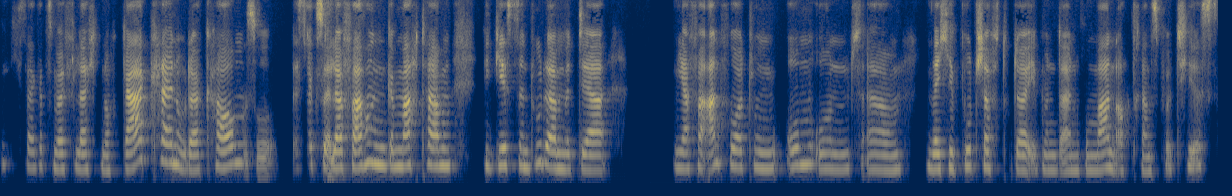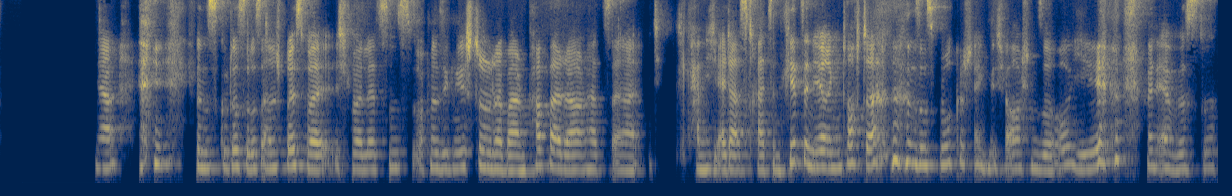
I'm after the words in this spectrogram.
ich sage jetzt mal, vielleicht noch gar keine oder kaum so sexuelle Erfahrungen gemacht haben. Wie gehst denn du da mit der ja, Verantwortung um und ähm, welche Botschaft du da eben in deinen Roman auch transportierst. Ja, ich finde es gut, dass du das ansprichst, weil ich war letztens auf einer Signierstunde, da war ein Papa da und hat seiner, ich kann nicht älter als 13-, 14-jährigen Tochter so das Buch geschenkt. Ich war auch schon so, oh je, wenn er wüsste.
